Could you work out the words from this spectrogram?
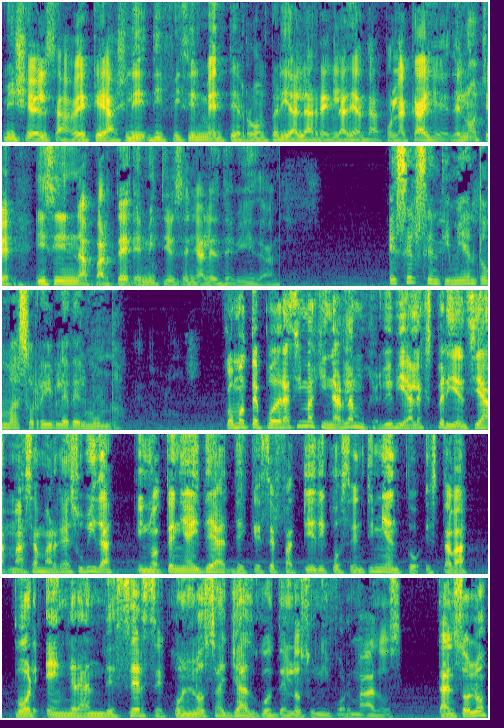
Michelle sabe que Ashley difícilmente rompería la regla de andar por la calle de noche y sin aparte emitir señales de vida. Es el sentimiento más horrible del mundo. Como te podrás imaginar, la mujer vivía la experiencia más amarga de su vida y no tenía idea de que ese fatídico sentimiento estaba por engrandecerse con los hallazgos de los uniformados. Tan solo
